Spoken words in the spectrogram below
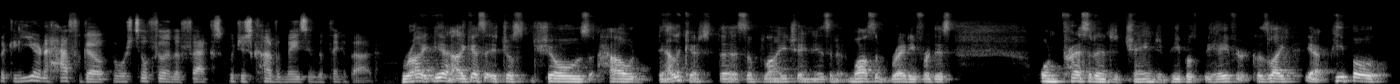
like a year and a half ago, and we're still feeling the effects, which is kind of amazing to think about. Right. Yeah. I guess it just shows how delicate the supply chain is, and it wasn't ready for this unprecedented change in people's behavior. Because, like, yeah, people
